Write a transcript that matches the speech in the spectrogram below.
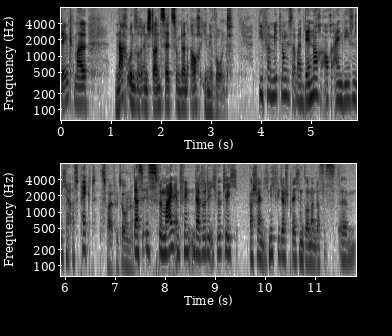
Denkmal nach unserer Instandsetzung dann auch innewohnt. Die Vermittlung ist aber dennoch auch ein wesentlicher Aspekt. Zweifelsohne. Das ist für mein Empfinden, da würde ich wirklich wahrscheinlich nicht widersprechen, sondern dass es ähm,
